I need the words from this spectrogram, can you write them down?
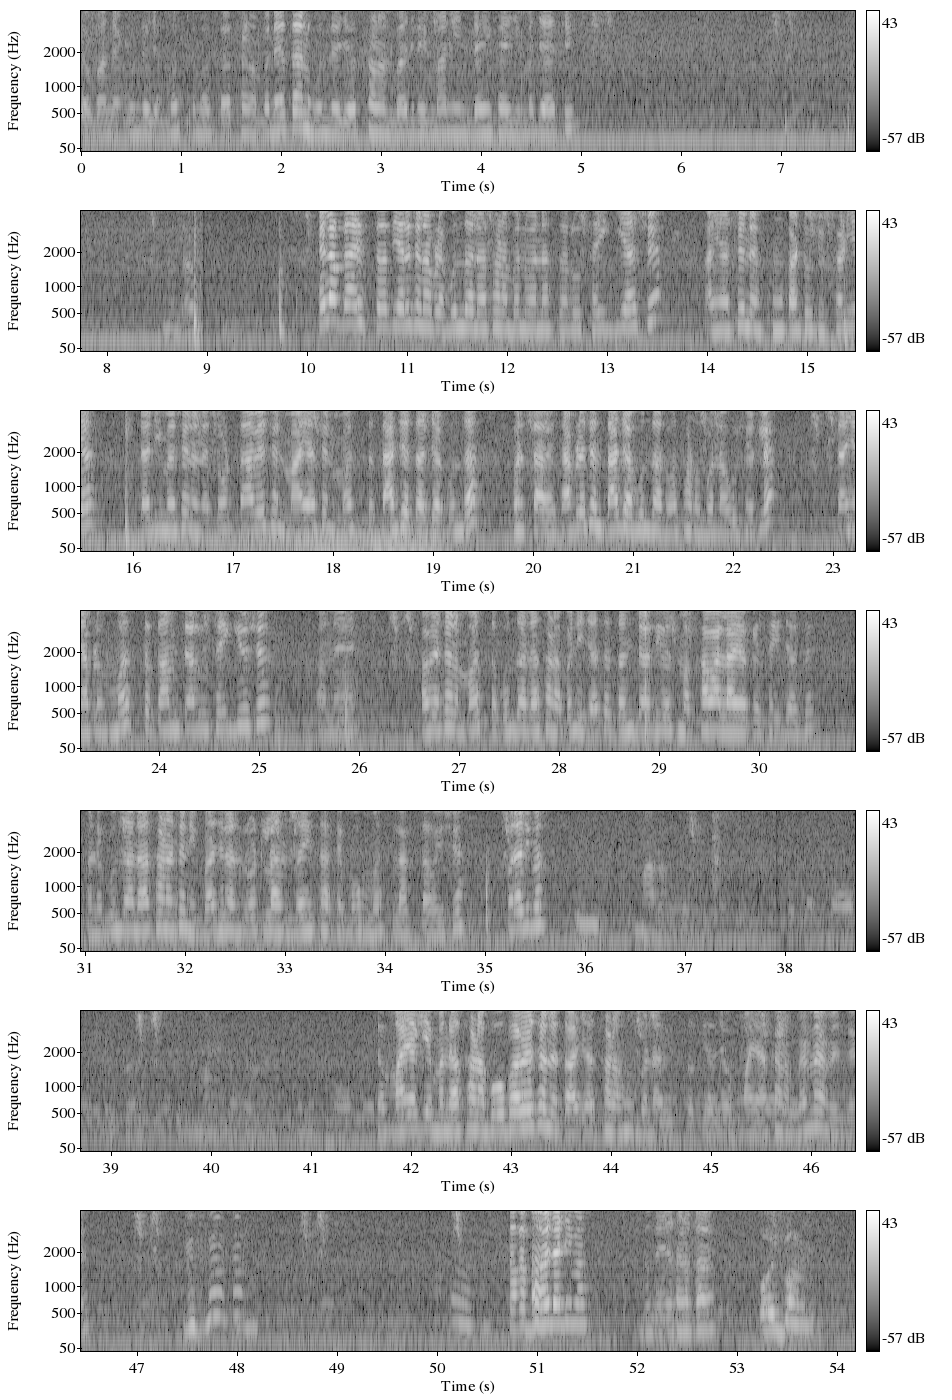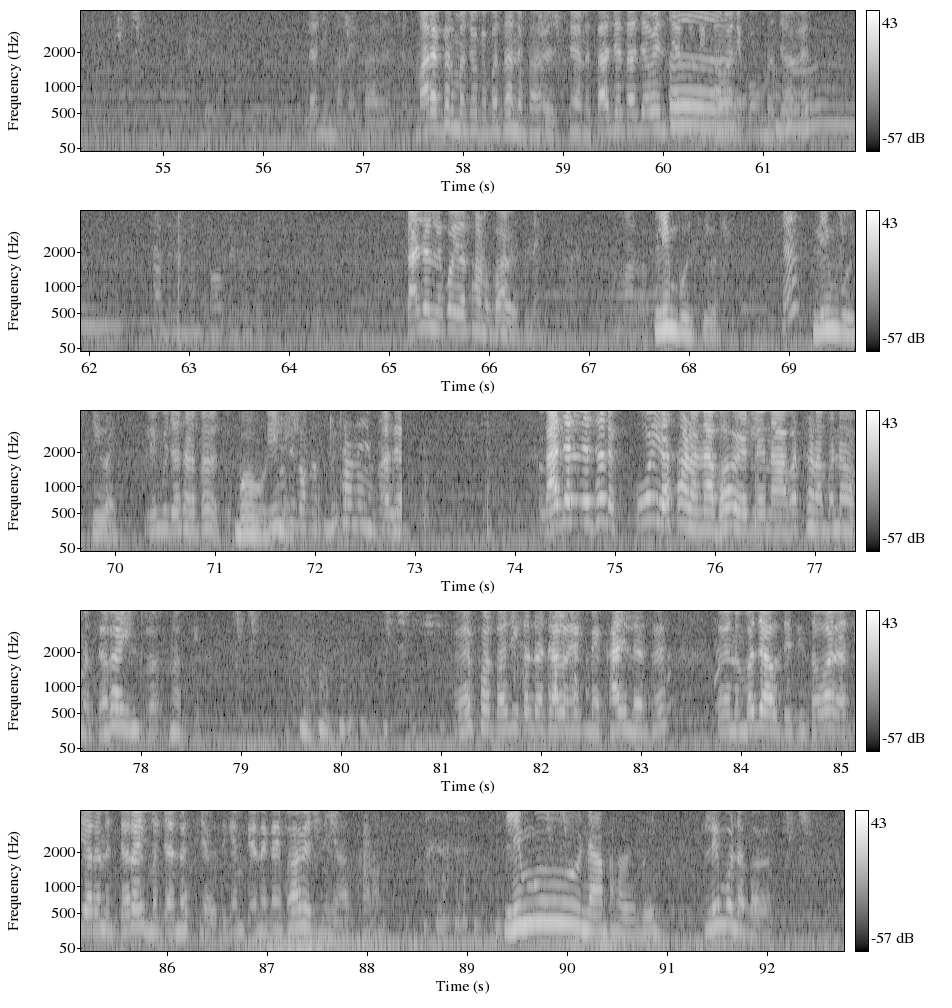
તો પાછા ગુંદેજો મસ્ત મસ્ત અથાણા બને હતા ને ગુંદેજો અથાણા બાજરી માનીને દહીં ખાઈ મજા છે. હેલો ગાઈસ, તો અત્યારે છે ને આપણે ગુંદાના અથાણા બનવાના શરૂ થઈ ગયા છે. અહીંયા છે ને હું કાઢું છું ઠળિયા, દાડીમાં છે ને અને તોડતા આવે છે ને માયા છે ને મસ્ત તાજા તાજા ગુંદા ભરતા આવે છે. આપણે છે ને તાજા ગુંદાનું અથાણું બનાવવું છે એટલે. અહીંયા આપણે મસ્ત કામ ચાલુ થઈ ગયું છે. અને હવે છે ને મસ્ત ગુંદાના અથાણા બની જશે. ત્રણ ચાર દિવસમાં ખાવા લાયક થઈ જશે. અને ગુંદાના અથાણા છે ને બાજરાના રોટલા દહીં સાથે બહુ મસ્ત લાગતા હોય છે. બરાડીમાં માયા કે મને અથાણા બહુ ભાવે છે ને, તો આજે અથાણા હું બનાવીશ. તો અત્યારે જો માયા અથાણા બનાવે છે. તો કે ભાવે દાડીમાં? ગુંદા અથાણા ભાવે. દાડીમાં મને ભાવે છે. મારા ઘરમાં જો કે બધાને ભાવે છે અને તાજે તાજા હોય ને ત્યાં સુધી ખાવાની બહુ મજા આવે. કાજલ ને કોઈ અથાણું ભાવે જ નહીં. લીંબુ સિવાય. હે? લીંબુ સિવાય. લીંબુ અથાણું ભાવે તો. બહુ કાજલ ને છે ને કોઈ અથાણા ના ભાવે એટલે ના અથાણા બનાવવામાં જરાય ઇન્ટરેસ્ટ નથી. વેફર તો હજી કદાચ ચાલો એક બે ખાઈ લેશે. તો એને મજા આવતી હતી. સવારે અત્યારે એને જરાય મજા નથી આવતી કેમ કે એને કઈ ભાવે જ નહીં આ અથાણા. લીંબુ ના ભાવે બેન. લીંબુ ના ભાવે?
